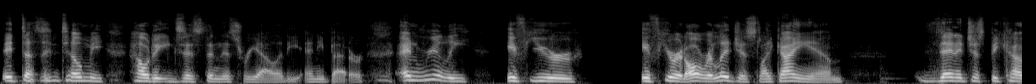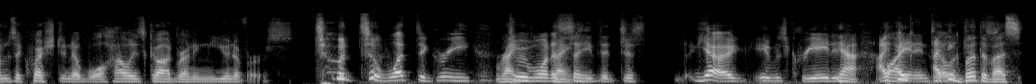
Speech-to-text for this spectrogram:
It doesn't tell me how to exist in this reality any better. And really, if you're if you're at all religious like I am, then it just becomes a question of, well, how is God running the universe? to, to what degree right, do we want right. to say that just, yeah, it was created yeah, I think, I think both of us,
